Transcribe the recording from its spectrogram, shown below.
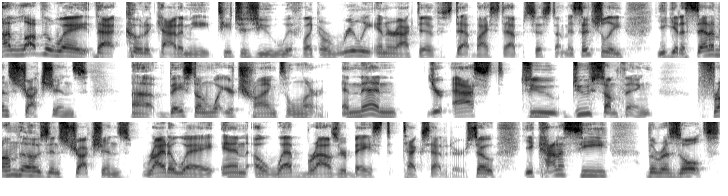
I love the way that Codecademy teaches you with like a really interactive step by step system. Essentially, you get a set of instructions uh, based on what you're trying to learn. And then you're asked to do something from those instructions right away in a web browser based text editor. So you kind of see the results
